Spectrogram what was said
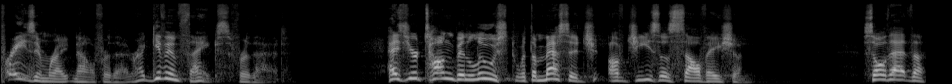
praise Him right now for that, right? Give Him thanks for that. Has your tongue been loosed with the message of Jesus' salvation? So that the,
